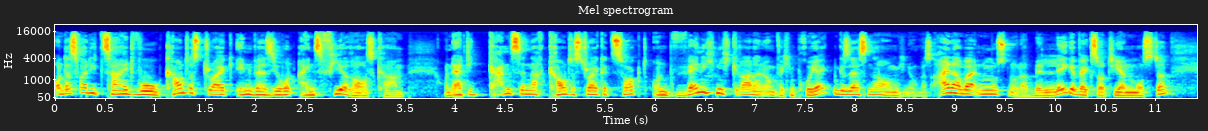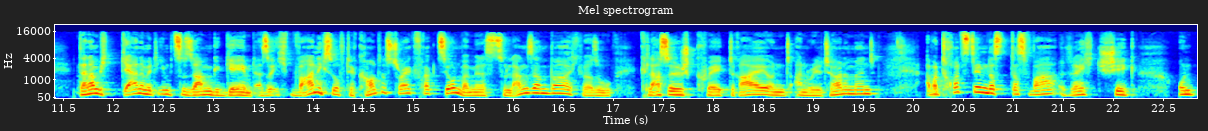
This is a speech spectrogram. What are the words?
Und das war die Zeit, wo Counter-Strike in Version 1.4 rauskam. Und er hat die ganze Nacht Counter-Strike gezockt. Und wenn ich nicht gerade an irgendwelchen Projekten gesessen habe und mich in irgendwas einarbeiten musste oder Belege wegsortieren musste, dann habe ich gerne mit ihm zusammen gegamed. Also ich war nicht so auf der Counter-Strike-Fraktion, weil mir das zu langsam war. Ich war so klassisch Quake 3 und Unreal Tournament. Aber trotzdem, das, das war recht schick. Und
